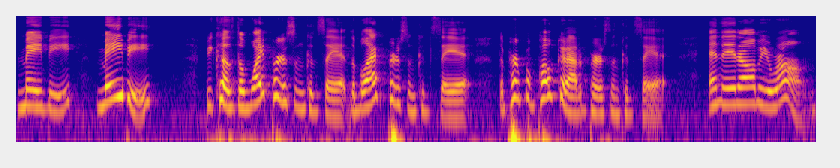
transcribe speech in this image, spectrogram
Maybe. Maybe. Because the white person could say it, the black person could say it, the purple polka dotted person could say it, and they'd all be wrong.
